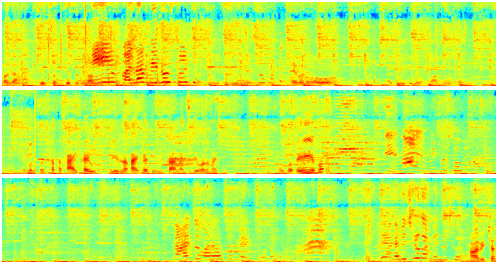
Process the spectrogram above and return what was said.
बघा खेचत खेचत मी चालवलं पहिला मी हे बघा. हे बघ बघा आता काय काय उचलील ना काय काय ते काय माहिती देवाला माहिती. बघ हे बघ. हा विचार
